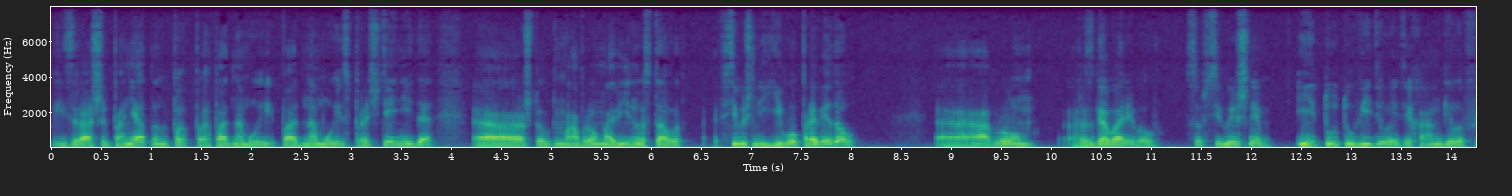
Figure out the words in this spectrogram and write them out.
из Раши понятно, ну, по, по, по, одному, по одному из прочтений, да, что Авром Авину стал, Всевышний его проведал, Авром разговаривал со Всевышним, и тут увидел этих ангелов,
